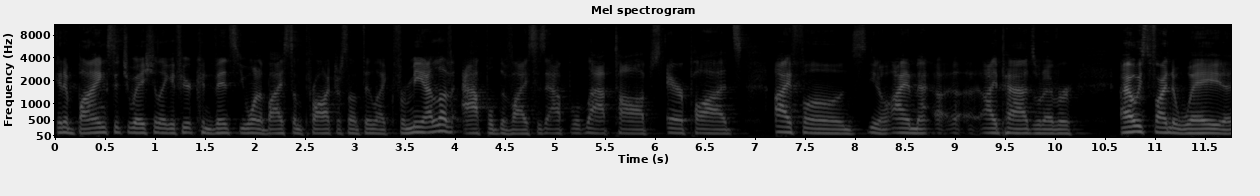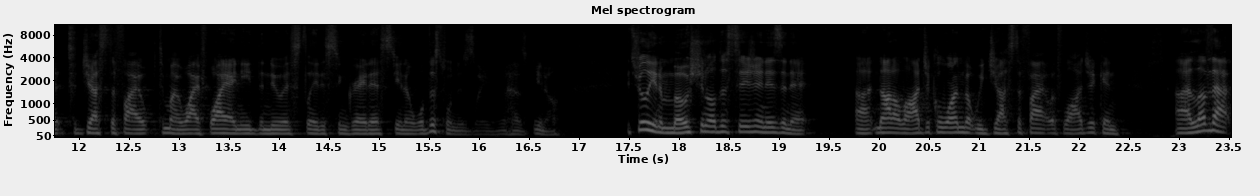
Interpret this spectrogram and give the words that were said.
in a buying situation? Like if you're convinced you want to buy some product or something, like for me, I love Apple devices, Apple laptops, AirPods, iPhones, you know, uh, uh, iPads, whatever. I always find a way to, to, justify to my wife why I need the newest, latest, and greatest. You know, well, this one is has, you know, it's really an emotional decision, isn't it? Uh, not a logical one, but we justify it with logic. And I love that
